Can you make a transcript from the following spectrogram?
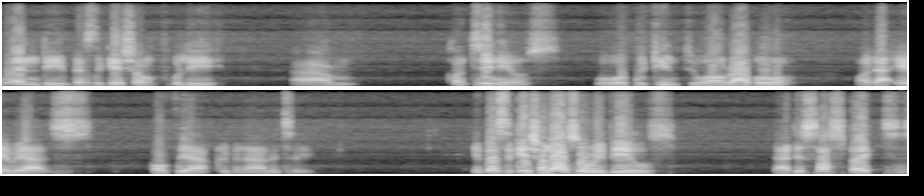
when the investigation fully um, continues, we will begin to unravel other areas of their criminality. Investigation also reveals that the suspect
